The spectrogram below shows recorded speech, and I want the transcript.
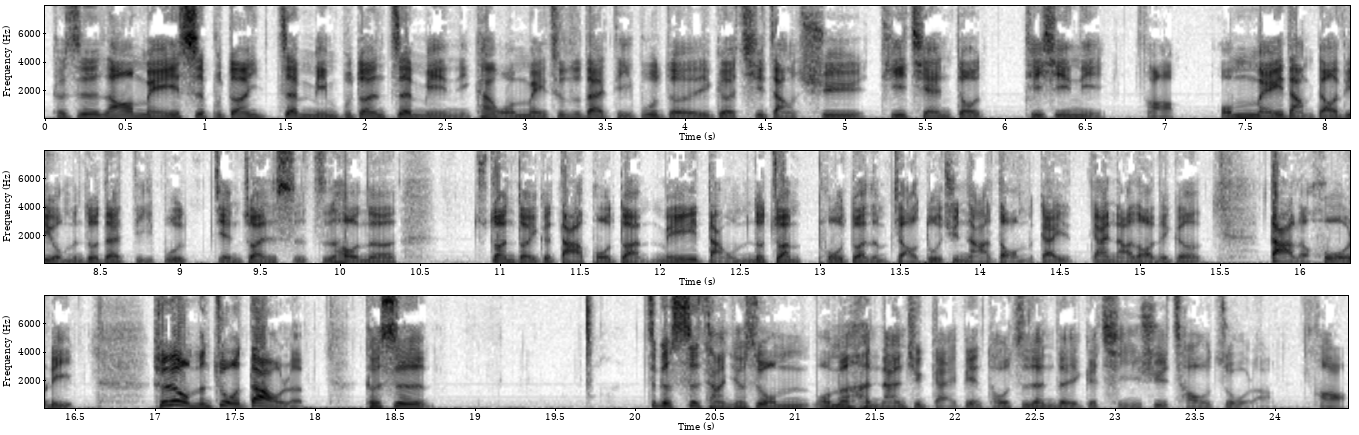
可是然后每一次不断证明，不断证明，你看我们每次都在底部的一个起涨区，提前都提醒你啊，我们每一档标的，我们都在底部捡钻石之后呢。赚到一个大波段，每一档我们都赚波段的角度去拿到我们该该拿到的一个大的获利。虽然我们做到了，可是这个市场就是我们我们很难去改变投资人的一个情绪操作了。好，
